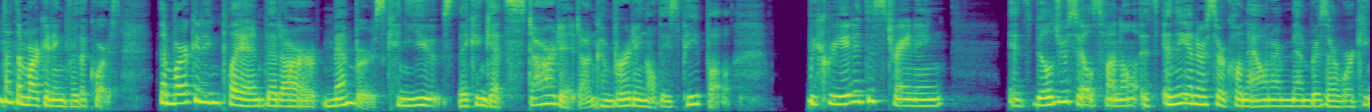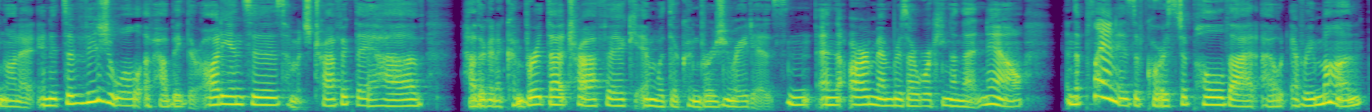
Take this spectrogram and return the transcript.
not the marketing for the course, the marketing plan that our members can use. They can get started on converting all these people. We created this training It's build your sales funnel. It's in the inner circle now, and our members are working on it. And it's a visual of how big their audience is, how much traffic they have, how they're going to convert that traffic, and what their conversion rate is. And, and our members are working on that now. And the plan is, of course, to pull that out every month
